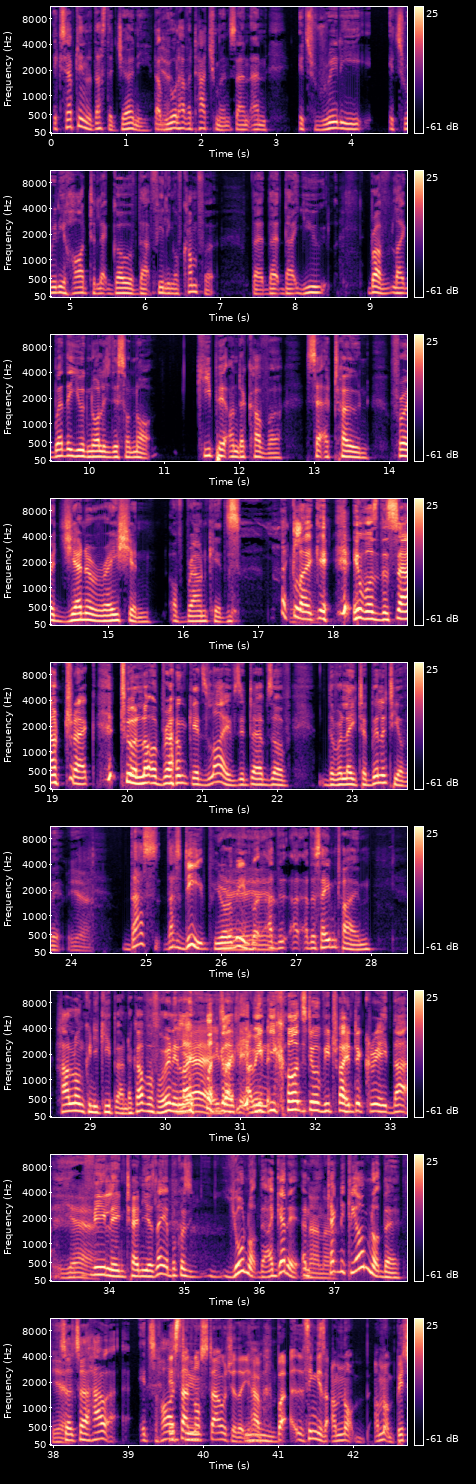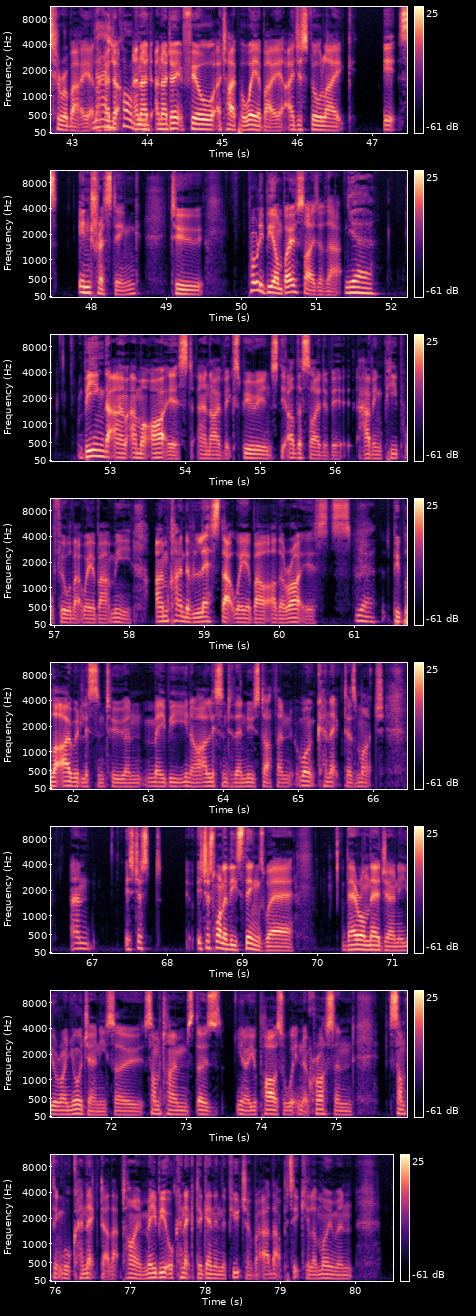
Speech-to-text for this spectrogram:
accepting that that's the journey. That we all have attachments, and and it's really it's really hard to let go of that feeling of comfort. That that that you, bruv, like whether you acknowledge this or not, keep it undercover. Set a tone for a generation of brown kids. like, mm. like it, it was the soundtrack to a lot of brown kids' lives in terms of the relatability of it yeah. that's that's deep. You know what I mean? yeah, but yeah. at the at the same time, how long can you keep it undercover for? Innit? Like, Yeah, like, exactly. like, I mean- you, you can't still be trying to create that Yeah. feeling ten years later because you're not there. I get it, and No, no. technically, I'm not there. Yeah. So, so how it's hard. it's that to, nostalgia that you have. Mm. But the thing is, I'm not I'm not bitter about it. Nah, I don't, can't and I and I don't feel a type of way about it. I just feel like it's interesting to probably be on both sides of that. Yeah, Being that I'm, I'm an artist and I've experienced the other side of it, having people feel that way about me, I'm kind of less that way about other artists. yeah, people that I would listen to, and maybe you know I listen to their new stuff and won't connect as much. And it's just it's just one of these things where they're on their journey, you're on your journey. So sometimes those you know your paths will intercross and something will connect at that time. Maybe it will connect again in the future, but at that particular moment.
